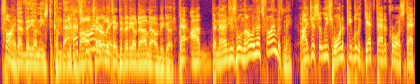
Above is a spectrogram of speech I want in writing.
Fine. that video needs to come down. you can That's fine with voluntarily me. take the video down. That would be good. that uh, the managers will know, and that's fine with me. I just at least wanted people to get that across that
